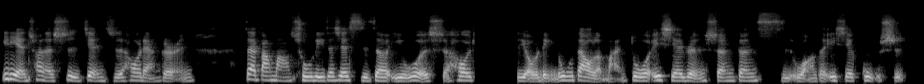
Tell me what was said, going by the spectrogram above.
一连串的事件之后，两个人。在帮忙处理这些死者遗物的时候，有领悟到了蛮多一些人生跟死亡的一些故事，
